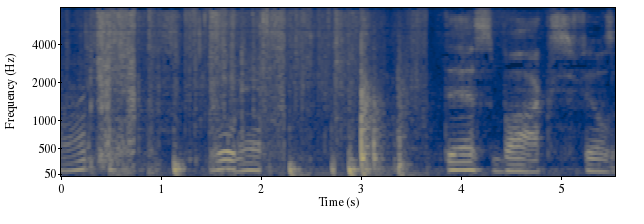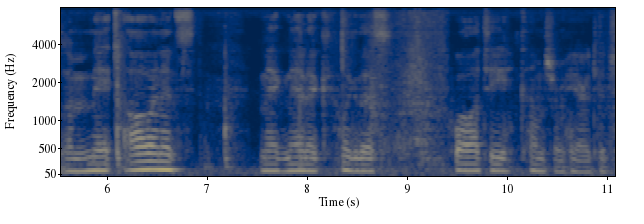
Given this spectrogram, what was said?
All right. Oh man this box feels amazing. Oh, and it's magnetic. Look at this. Quality comes from heritage.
